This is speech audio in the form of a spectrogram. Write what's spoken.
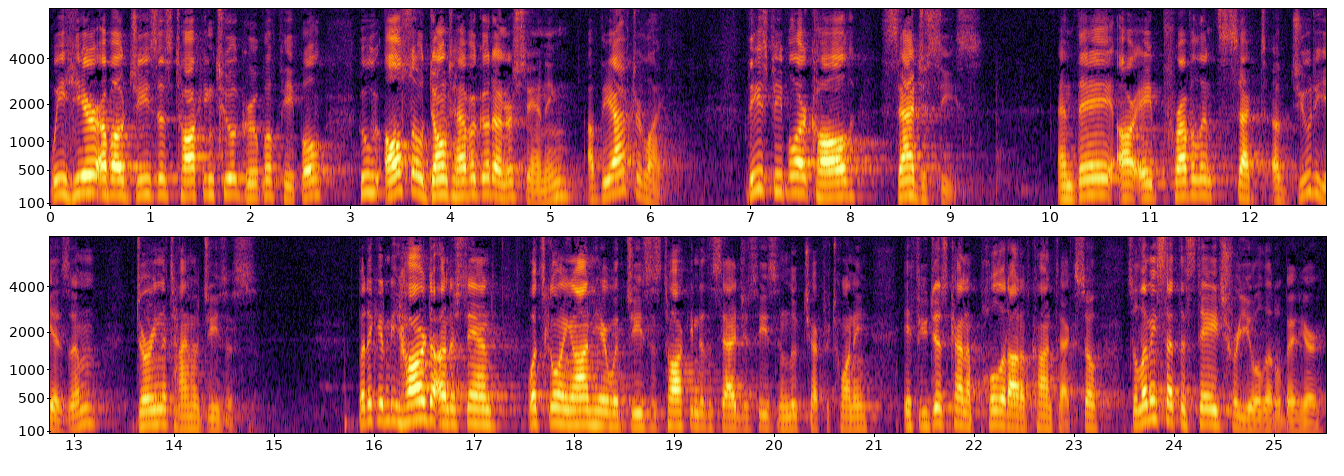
we hear about Jesus talking to a group of people who also don't have a good understanding of the afterlife. These people are called Sadducees, and they are a prevalent sect of Judaism during the time of Jesus. But it can be hard to understand what's going on here with Jesus talking to the Sadducees in Luke chapter 20 if you just kind of pull it out of context. So, so let me set the stage for you a little bit here.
